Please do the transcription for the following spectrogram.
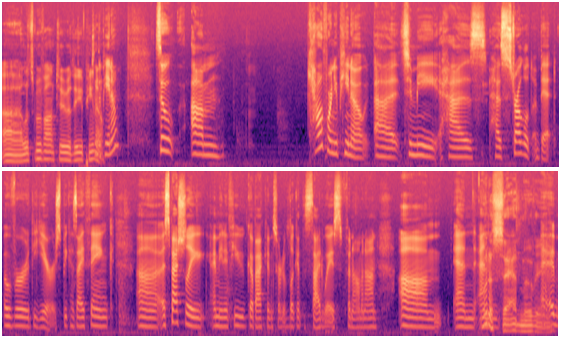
Uh, let's move on to the Pinot. to the Pinot. So, um, California Pinot, uh, to me, has has struggled a bit over the years because I think, uh, especially, I mean, if you go back and sort of look at the sideways phenomenon, um, and and What a sad movie. uh,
